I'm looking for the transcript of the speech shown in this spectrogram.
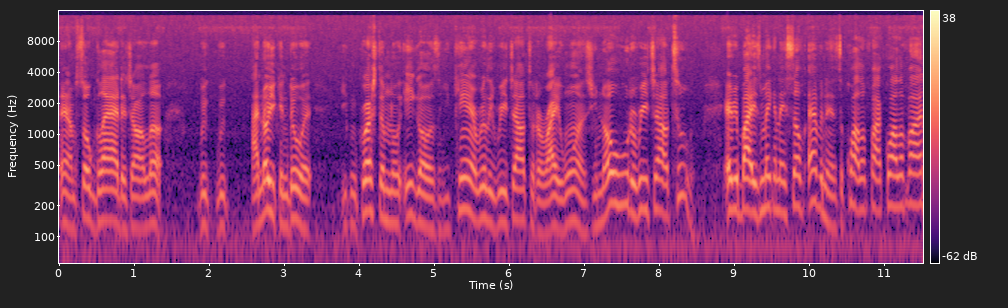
and I'm so glad that y'all up. We, we, I know you can do it. You can crush them little egos, and you can't really reach out to the right ones. You know who to reach out to. Everybody's making their self evidence to qualify, qualify.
